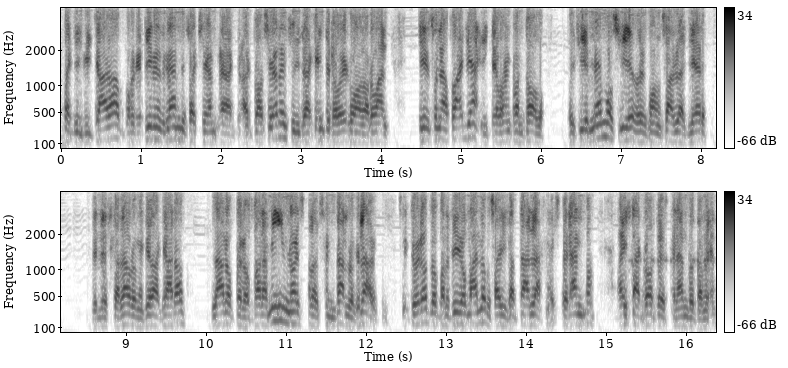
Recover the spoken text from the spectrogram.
sacrificada, porque tienes grandes actuaciones y la gente lo ve como normal. Tienes una falla y te van con todo. Es decir, Memo sí es responsable ayer del escalabro, me queda claro, claro, pero para mí no es para sentarlo, claro. Si tuviera otro partido malo, pues ahí está Tala esperando, ahí está Cota esperando también.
